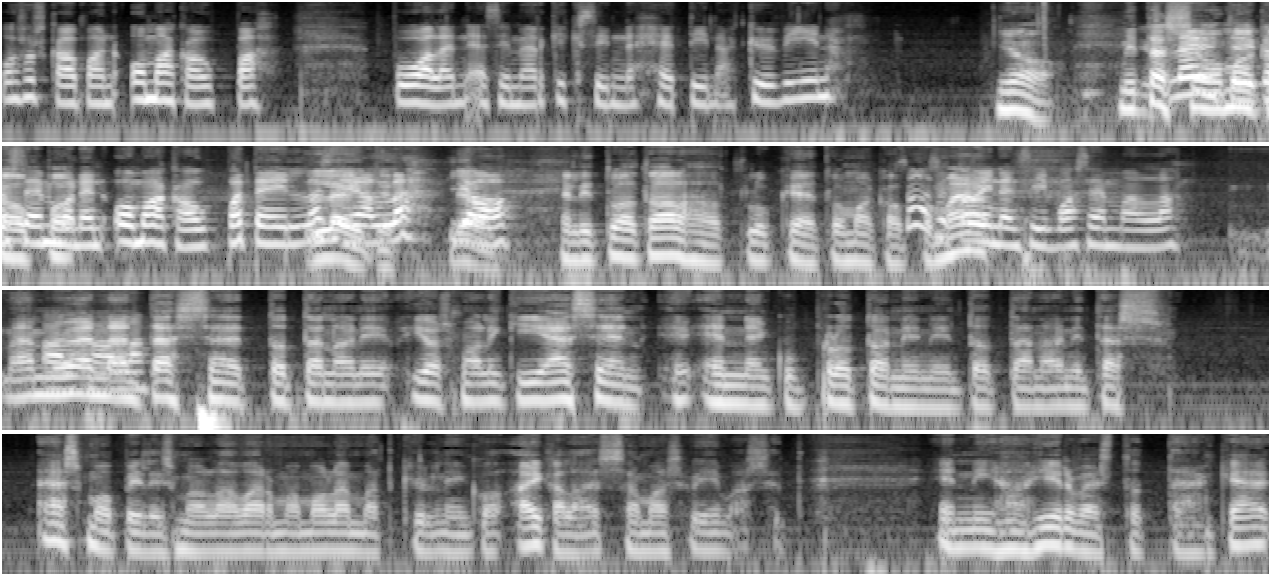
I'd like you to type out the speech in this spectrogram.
osuuskaupan omakauppa puolen esimerkiksi sinne heti näkyviin. Joo. Mitäs Löytyykö se omakauppa? semmoinen omakauppa teillä Löytyy. siellä? Joo. Joo. Eli tuolta alhaalta lukee, että omakauppa. Se on se mä, toinen siinä vasemmalla. Mä myönnän alhaalla. tässä, että tota noin, jos mä olinkin jäsen e- ennen kuin Protoni, niin, tota noin, niin tässä S-mobiilissa me ollaan varmaan molemmat kyllä niin aika lailla samassa viivassa. Et en ihan hirveästi ole tähän käy,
